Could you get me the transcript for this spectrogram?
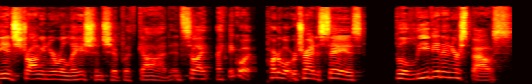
being strong in your relationship with God. And so I, I think what part of what we're trying to say is believing in your spouse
